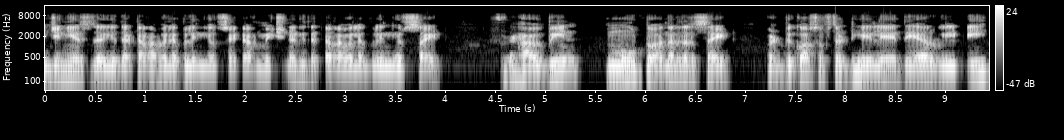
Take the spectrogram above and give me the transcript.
engineers that are available in your site or machinery that are available in your site should have been moved to another site but because of the delay there will be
